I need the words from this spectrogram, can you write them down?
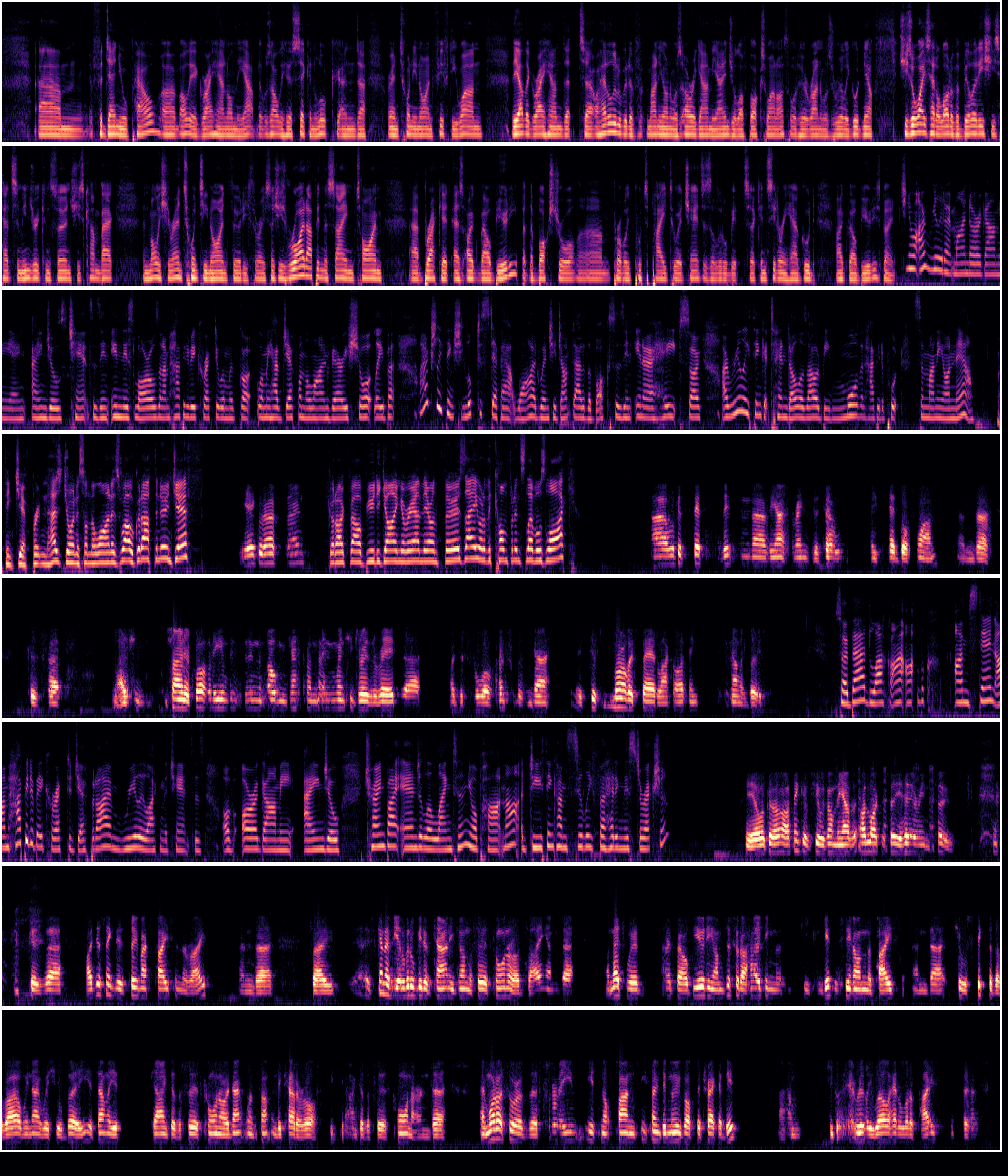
um, for Daniel Powell. Uh, only a greyhound on the up. That was only her second look and uh, ran 29.51. The other greyhound that uh, I had a little bit of money on was Origami Angel off box one. I thought her run was really good. Now, she's always had a lot of ability. She's had some injury concerns. She's come back. And Molly, she ran 29.33. So she's right up in the same time uh, bracket as Oakvale Beauty, but the box draw um, probably puts pay to her chances a little bit, uh, considering how good Oakvale Beauty's been. Do you know what? I really don't mind Origami An- Angel's chances in, in this Laurels, and I'm happy to be corrected when we've got when we have Jeff on the line very shortly. But I actually think she looked to step out wide when she jumped out of the boxes in, in her heat. So I really think at ten dollars, I would be more than happy to put some money on now. I think Jeff Britton has joined us on the line as well. Good afternoon, Jeff. Yeah, good afternoon. Got Oakvale Beauty going around there on Thursday. What are the confidence levels like? Uh, look, it's stepped a bit and uh, the owner rang to tell me had box one, and because uh, you know she's shown her quality in the Melbourne Cup, and then when she drew the red, uh, I just thought, well, hopefully, uh, it's just more or less bad luck. I think it can only be. So bad luck. I, I look. I'm stand. I'm happy to be corrected, Jeff, but I am really liking the chances of Origami Angel, trained by Angela Langton, your partner. Do you think I'm silly for heading this direction? Yeah, look, I I think if she was on the other, I'd like to see her in too, because uh, I just think there's too much pace in the race, and uh, so it's going to be a little bit of carnage on the first corner, I'd say, and uh, and that's where Oakvale Beauty. I'm just sort of hoping that she can get the sit on the pace, and uh, she'll stick to the rail. We know where she'll be. It's only if going to the first corner. I don't want something to cut her off going to the first corner, and. Uh, and what I saw of the three, it's not fun. She seemed to move off the track a bit. Um, she got out really well, had a lot of pace. Uh,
